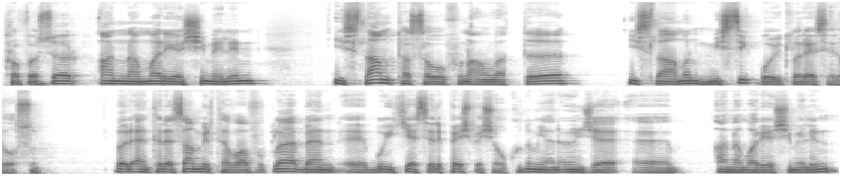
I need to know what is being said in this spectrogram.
Profesör Anna Maria Schimel'in İslam tasavvufunu anlattığı İslam'ın mistik boyutları eseri olsun. Böyle enteresan bir tevafukla ben e, bu iki eseri peş peşe okudum. Yani önce e, Anna Maria Schimel'in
